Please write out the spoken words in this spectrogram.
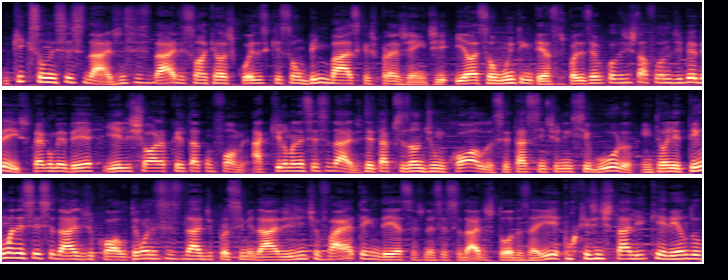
O que, que são necessidades? Necessidades são aquelas coisas que são bem básicas pra gente e elas são muito intensas. Por exemplo, quando a gente está falando de bebês, pega um bebê e ele chora porque ele está com fome. Aquilo é uma necessidade. Se ele está precisando de um colo, se está se sentindo inseguro, então ele tem uma necessidade de colo, tem uma necessidade de proximidade. E a gente vai atender essas necessidades todas aí, porque a gente está ali querendo,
